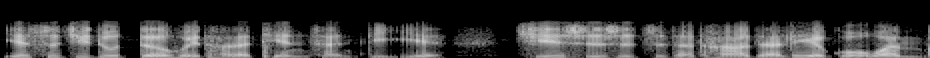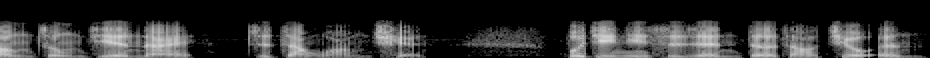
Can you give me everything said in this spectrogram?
耶稣基督得回他的田产地业，其实是指的他要在列国万邦中间来执掌王权。不仅仅是人得着救恩，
